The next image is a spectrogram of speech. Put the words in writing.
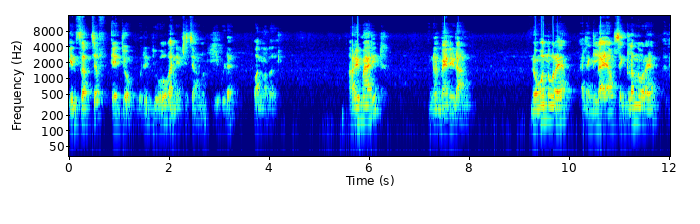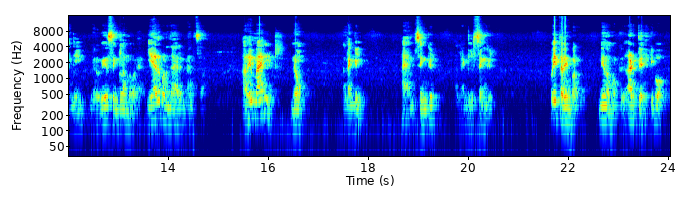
In search of a job ഒരു ജോബ് അന്വേഷിച്ചാണ് ഇവിടെ വന്നത്. ആർ മാരീഡ് നിങ്ങൾ മാരീഡ് ആണ്. നോ എന്ന് പറയാം അല്ലെങ്കിൽ ഐ ആം സിംഗിൾ എന്ന് പറയാം അല്ലെങ്കിൽ വെറുതെ സിംഗിൾ എന്ന് പറയാം. ഏത് പറഞ്ഞാലും മനസ്സിലാവും ആർ യു മാരീഡ് നോ അല്ലെങ്കിൽ ഐ ആം സിംഗിൾ അല്ലെങ്കിൽ സിംഗിൾ അപ്പോൾ ഇത്രയും പറഞ്ഞു. ഇനി നമുക്ക് അടുത്തേക്ക് പോകാം.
